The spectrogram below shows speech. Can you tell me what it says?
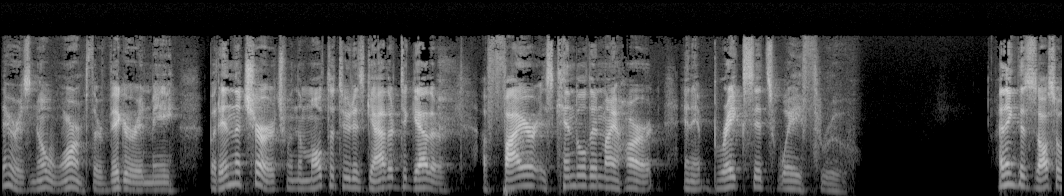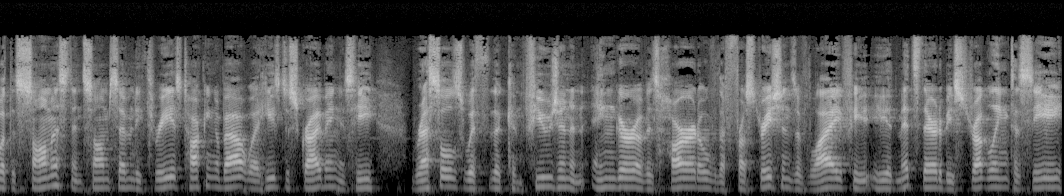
there is no warmth or vigor in me. But in the church, when the multitude is gathered together, a fire is kindled in my heart and it breaks its way through. I think this is also what the psalmist in Psalm 73 is talking about, what he's describing as he wrestles with the confusion and anger of his heart over the frustrations of life. He, he admits there to be struggling to see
